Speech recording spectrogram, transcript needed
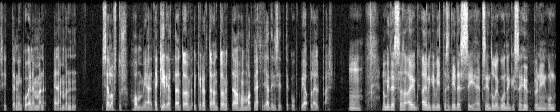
sitten niin kuin enemmän, enemmän selostushommia. Et ne kirjoittajan, kirjoittajan toimittajan hommat jätin sitten, kun Viaplaylle pääsi. Mm. No miten sä aiemminkin viittasit itse siihen, että siinä tuli kuitenkin se hyppy niin kuin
